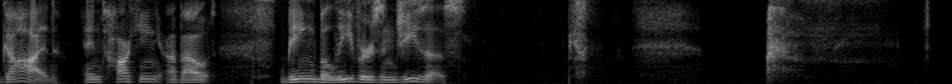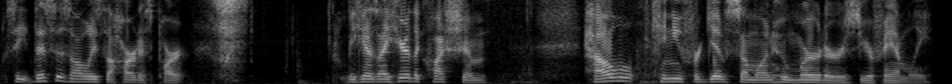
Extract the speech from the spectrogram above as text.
God and talking about being believers in Jesus. See, this is always the hardest part because I hear the question how can you forgive someone who murders your family?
